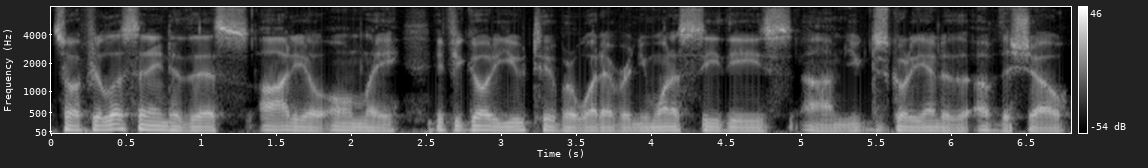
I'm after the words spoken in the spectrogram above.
So if you're listening to this audio only if you go to youtube or whatever and you want to see these um, you just go to the end of the, of the show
